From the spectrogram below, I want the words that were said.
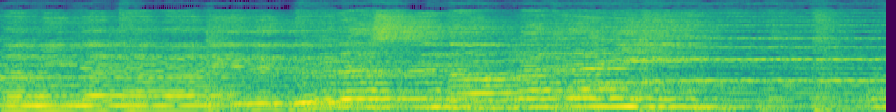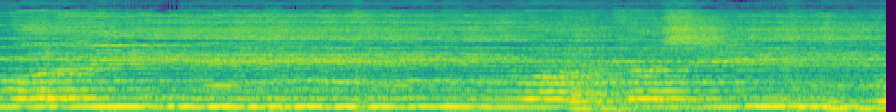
涙流れるグラスの中に悪い私を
